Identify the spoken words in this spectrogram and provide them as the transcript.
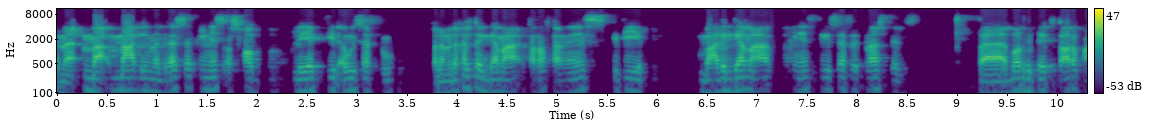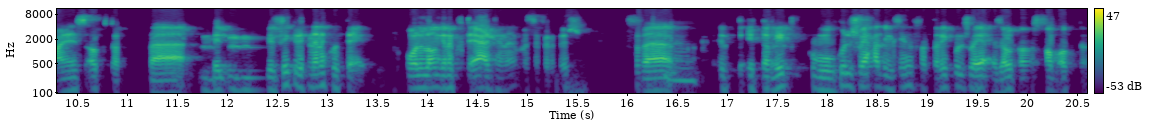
لما بع- بعد المدرسة في ناس أصحاب ليا كتير قوي سافروا. فلما دخلت الجامعة اتعرفت على ناس كتير. بعد الجامعة في ناس كتير سافرت masters فبرضه ابتديت أتعرف على ناس أكتر. فبالفكره إن أنا كنت all along أنا كنت قاعد هنا ما سافرتش. فاضطريت وكل شوية حد بيسافر في الطريق كل شوية أزود أصحاب أكتر.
